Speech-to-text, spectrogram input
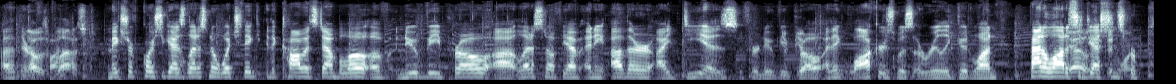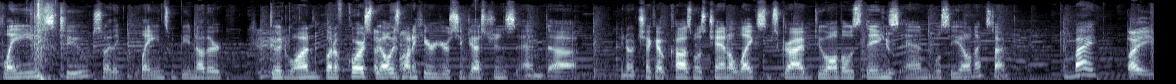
I thought they That were was a fun. blast. Make sure, of course, you guys let us know what you think in the comments down below of Noob V Pro. Uh, let us know if you have any other ideas for Noob V Yep, Pro. I think Walkers was a really good one. Had a lot of Yeah, it was a good suggestions for planes too, so I think planes would be another good one. But of course, we That'd be always want to hear your suggestions and uh, you know check out Kosmo's channel, like, subscribe, do all those things, and we'll see you all next time. Bye. Bye.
